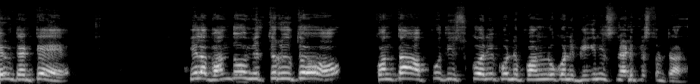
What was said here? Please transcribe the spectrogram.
ఏమిటంటే ఇలా బంధుమిత్రులతో కొంత అప్పు తీసుకొని కొన్ని పనులు కొన్ని బిగినెస్ నడిపిస్తుంటారు.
